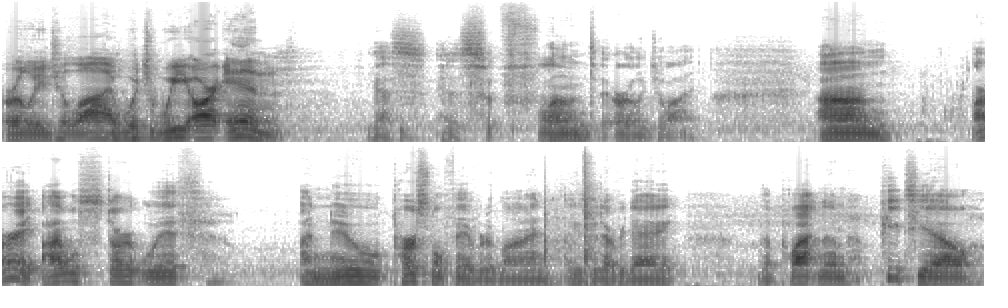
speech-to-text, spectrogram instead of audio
early July, which we are in. Yes, it has flown to early July. Um, all right, I will start with a new personal favorite of mine. I use it every day. The Platinum PTL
